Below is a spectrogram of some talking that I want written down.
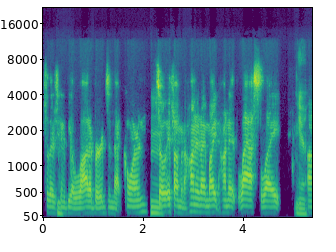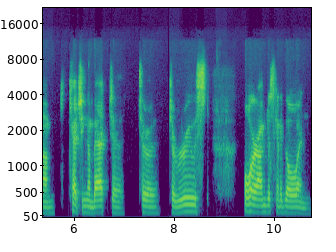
So there's mm. going to be a lot of birds in that corn. Mm. So if I'm going to hunt it, I might hunt it last light, yeah. um, catching them back to to to roost, or I'm just going to go and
